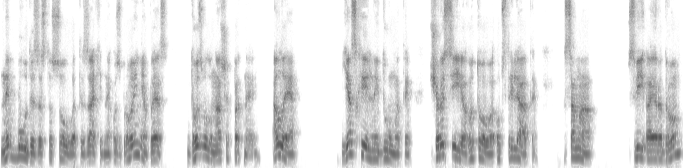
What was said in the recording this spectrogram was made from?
не буде застосовувати західне озброєння без дозволу наших партнерів. Але я схильний думати, що Росія готова обстріляти сама свій аеродром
